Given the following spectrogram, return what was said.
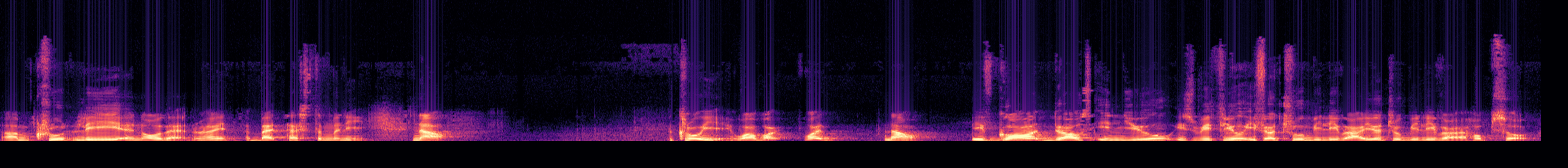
um, crudely, and all that, right? A bad testimony. Now, Chloe, what about what? Now, if God dwells in you, is with you, if you're a true believer, are you a true believer? I hope so.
